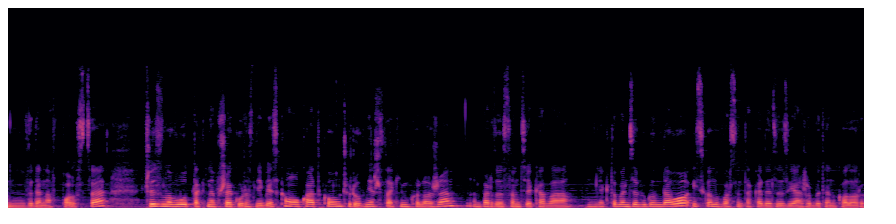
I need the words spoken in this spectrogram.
mm, w Polsce. Czy znowu tak na przekór z niebieską okładką, czy również w takim kolorze? Bardzo jestem ciekawa, jak to będzie wyglądało i skąd właśnie taka decyzja, żeby ten kolor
